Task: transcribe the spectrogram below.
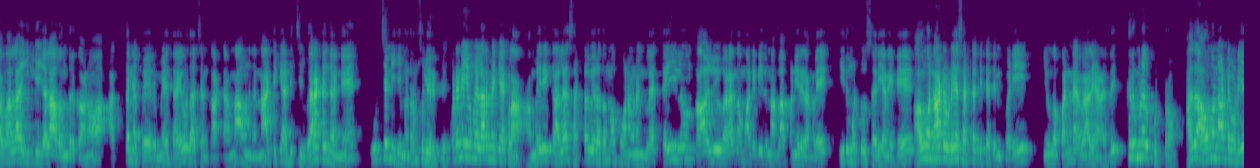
எவெல்லாம் இல்லீகலா வந்திருக்கானோ அத்தனை பேருமே தயவுதாட்சம் காட்டாம அவனுங்க நாட்டுக்கே அடிச்சு விரட்டுங்கன்னு உச்ச நீதிமன்றம் சொல்லியிருக்கு. உடனே இவங்க எல்லாருமே கேட்கலாம் அமெரிக்கால சட்டவிரோதமா போனவனுங்களை கையிலும் காலையும் விளங்க மாட்டிட்டு இது மாதிரிலாம் பண்ணியிருக்காங்களே இது மட்டும் சரியானிட்டு. அவங்க நாட்டுடைய சட்ட திட்டத்தின்படி இவங்க பண்ண வேலையானது கிரிமினல் குற்றம். அது அவங்க நாட்டினுடைய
